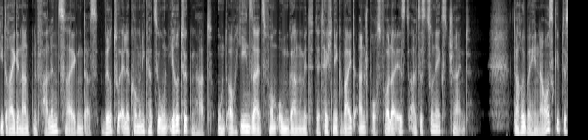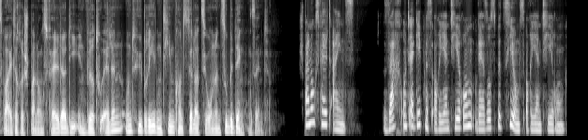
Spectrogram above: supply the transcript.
Die drei genannten Fallen zeigen, dass virtuelle Kommunikation ihre Tücken hat und auch jenseits vom Umgang mit der Technik weit anspruchsvoller ist, als es zunächst scheint. Darüber hinaus gibt es weitere Spannungsfelder, die in virtuellen und hybriden Teamkonstellationen zu bedenken sind. Spannungsfeld 1 Sach- und Ergebnisorientierung versus Beziehungsorientierung.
